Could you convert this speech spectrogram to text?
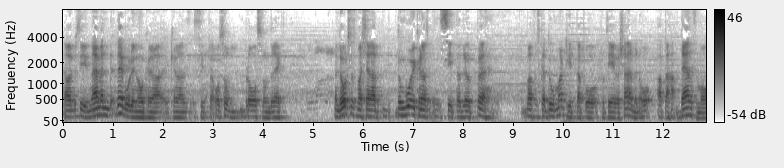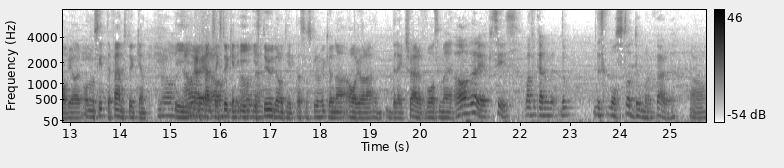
ja precis. Nej men det borde någon kunna, kunna sitta och så blåser de direkt. Men det är också som man känner att de borde kunna sitta där uppe. Varför ska domaren titta på, på tv-skärmen och att det den som avgör om de sitter fem stycken Ja, i ja, vet, fem, sex ja. stycken Ja, i, i studion och titta så skulle de kunna avgöra direkt själv vad som är Ja, det är det. Precis. Varför kan de... de det måste vara domaren själv. ja.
